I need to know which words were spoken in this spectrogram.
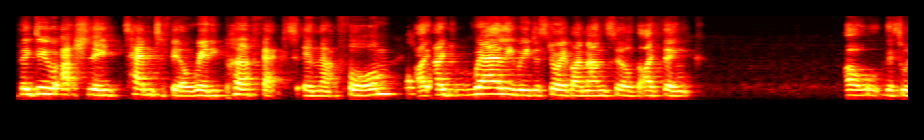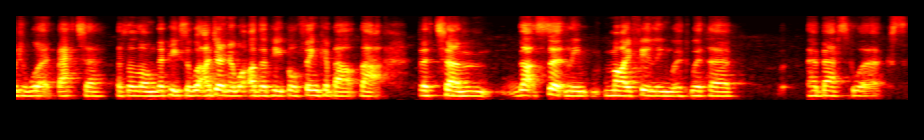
they do actually tend to feel really perfect in that form. I, I rarely read a story by Mansfield that I think, oh, this would have worked better as a longer piece of work. I don't know what other people think about that, but um, that's certainly my feeling with with her her best works.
